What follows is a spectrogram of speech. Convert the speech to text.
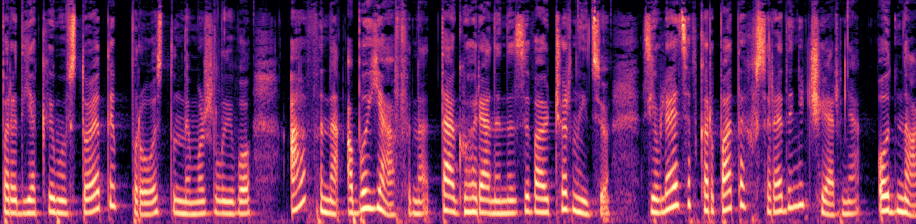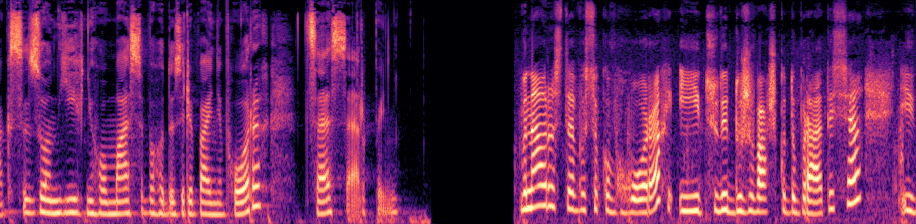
перед якими встояти просто неможливо. Афина або яфина, так горяни називають чорницю, з'являється в Карпатах всередині червня. Однак сезон їхнього масового дозрівання в горах це серпень. Вона росте високо в горах, і сюди дуже важко добратися. І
